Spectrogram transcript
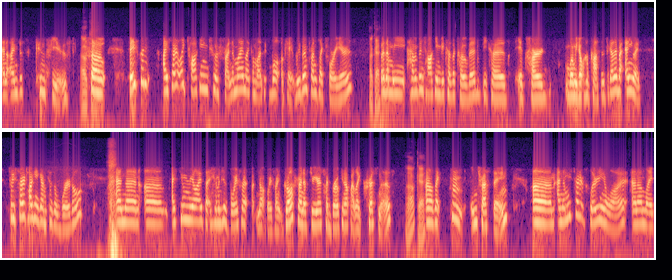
and I'm just confused. Okay. So, basically, I started like talking to a friend of mine like a month. Well, okay, we've been friends like four years, Okay. but then we haven't been talking because of COVID because it's hard when we don't have classes together. But anyways, so we started talking again because of Wordle, and then um, I soon realized that him and his boyfriend, not boyfriend, girlfriend of three years had broken up at like Christmas. Okay. And I was like, hmm, interesting. Um, and then we started flirting a lot, and I'm like,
